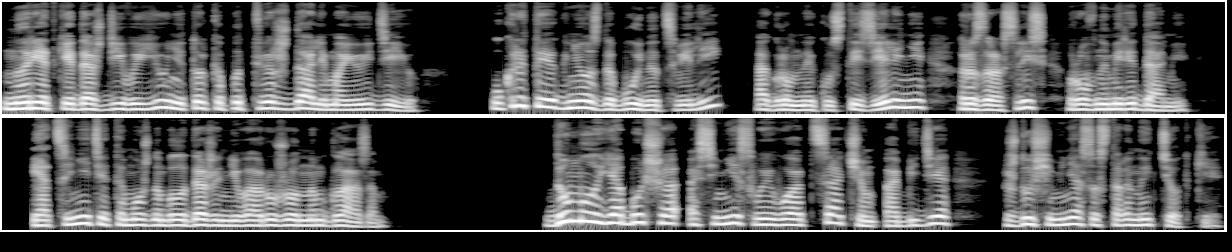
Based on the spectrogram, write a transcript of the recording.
но редкие дожди в июне только подтверждали мою идею. Укрытые гнезда буйно цвели, огромные кусты зелени разрослись ровными рядами, и оценить это можно было даже невооруженным глазом. Думала я больше о семье своего отца, чем о беде, ждущей меня со стороны тетки.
